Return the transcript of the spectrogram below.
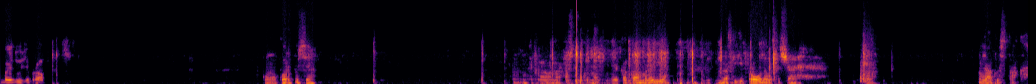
байду зібрав. В такому корпусі. Така вона штука. Ну, яка камера є. Наскільки провода вистачає. Якось так.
